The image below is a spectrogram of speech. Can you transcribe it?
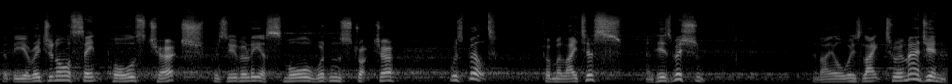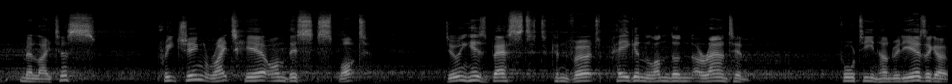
that the original St. Paul's church, presumably a small wooden structure, was built for Mellitus and his mission. And I always like to imagine Mellitus preaching right here on this spot, doing his best to convert pagan London around him 1400 years ago.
